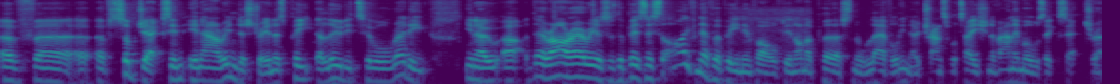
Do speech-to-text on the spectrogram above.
of, uh, of subjects in in our industry. And as pete alluded to already you know uh, there are areas of the business that i've never been involved in on a personal level you know transportation of animals etc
